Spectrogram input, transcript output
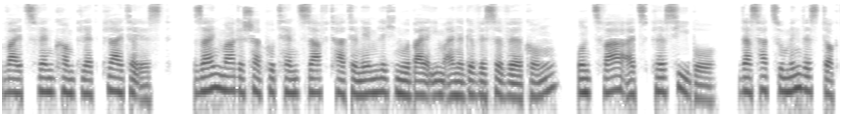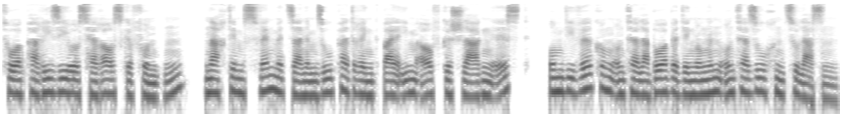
weil Sven komplett pleite ist. Sein magischer Potenzsaft hatte nämlich nur bei ihm eine gewisse Wirkung, und zwar als Placebo. Das hat zumindest Dr. Parisius herausgefunden, nachdem Sven mit seinem Superdrink bei ihm aufgeschlagen ist, um die Wirkung unter Laborbedingungen untersuchen zu lassen.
